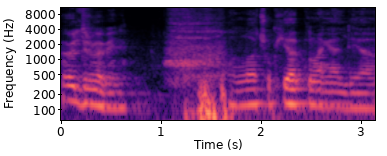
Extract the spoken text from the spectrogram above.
Öldürme beni. Allah çok iyi aklıma geldi ya.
